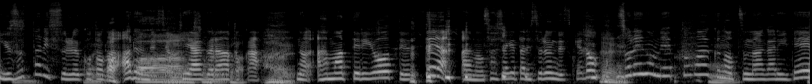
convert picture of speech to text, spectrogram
に譲ったりすることがあるんですよ、ティアグラとか。はい。の余ってるよって言って あの差し上げたりするんですけど、ええそれのネットワークのつながりで、う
